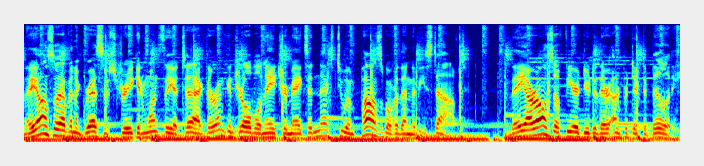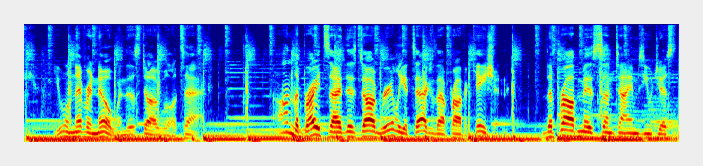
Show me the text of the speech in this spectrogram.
They also have an aggressive streak, and once they attack, their uncontrollable nature makes it next to impossible for them to be stopped. They are also feared due to their unpredictability. You will never know when this dog will attack. On the bright side, this dog rarely attacks without provocation. The problem is sometimes you just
